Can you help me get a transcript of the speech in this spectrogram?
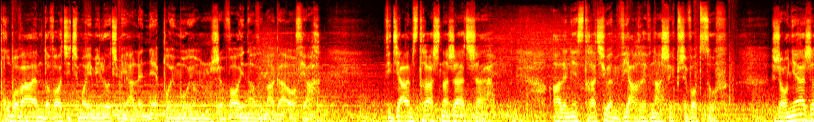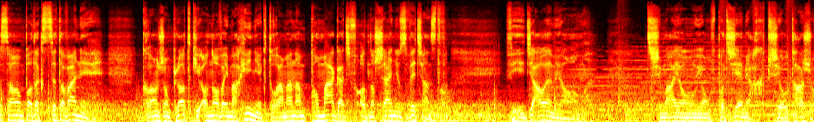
Próbowałem dowodzić moimi ludźmi, ale nie pojmują, że wojna wymaga ofiar. Widziałem straszne rzeczy, ale nie straciłem wiary w naszych przywódców. Żołnierze są podekscytowani. Krążą plotki o nowej machinie, która ma nam pomagać w odnoszeniu zwycięstw. Widziałem ją. Trzymają ją w podziemiach przy ołtarzu.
